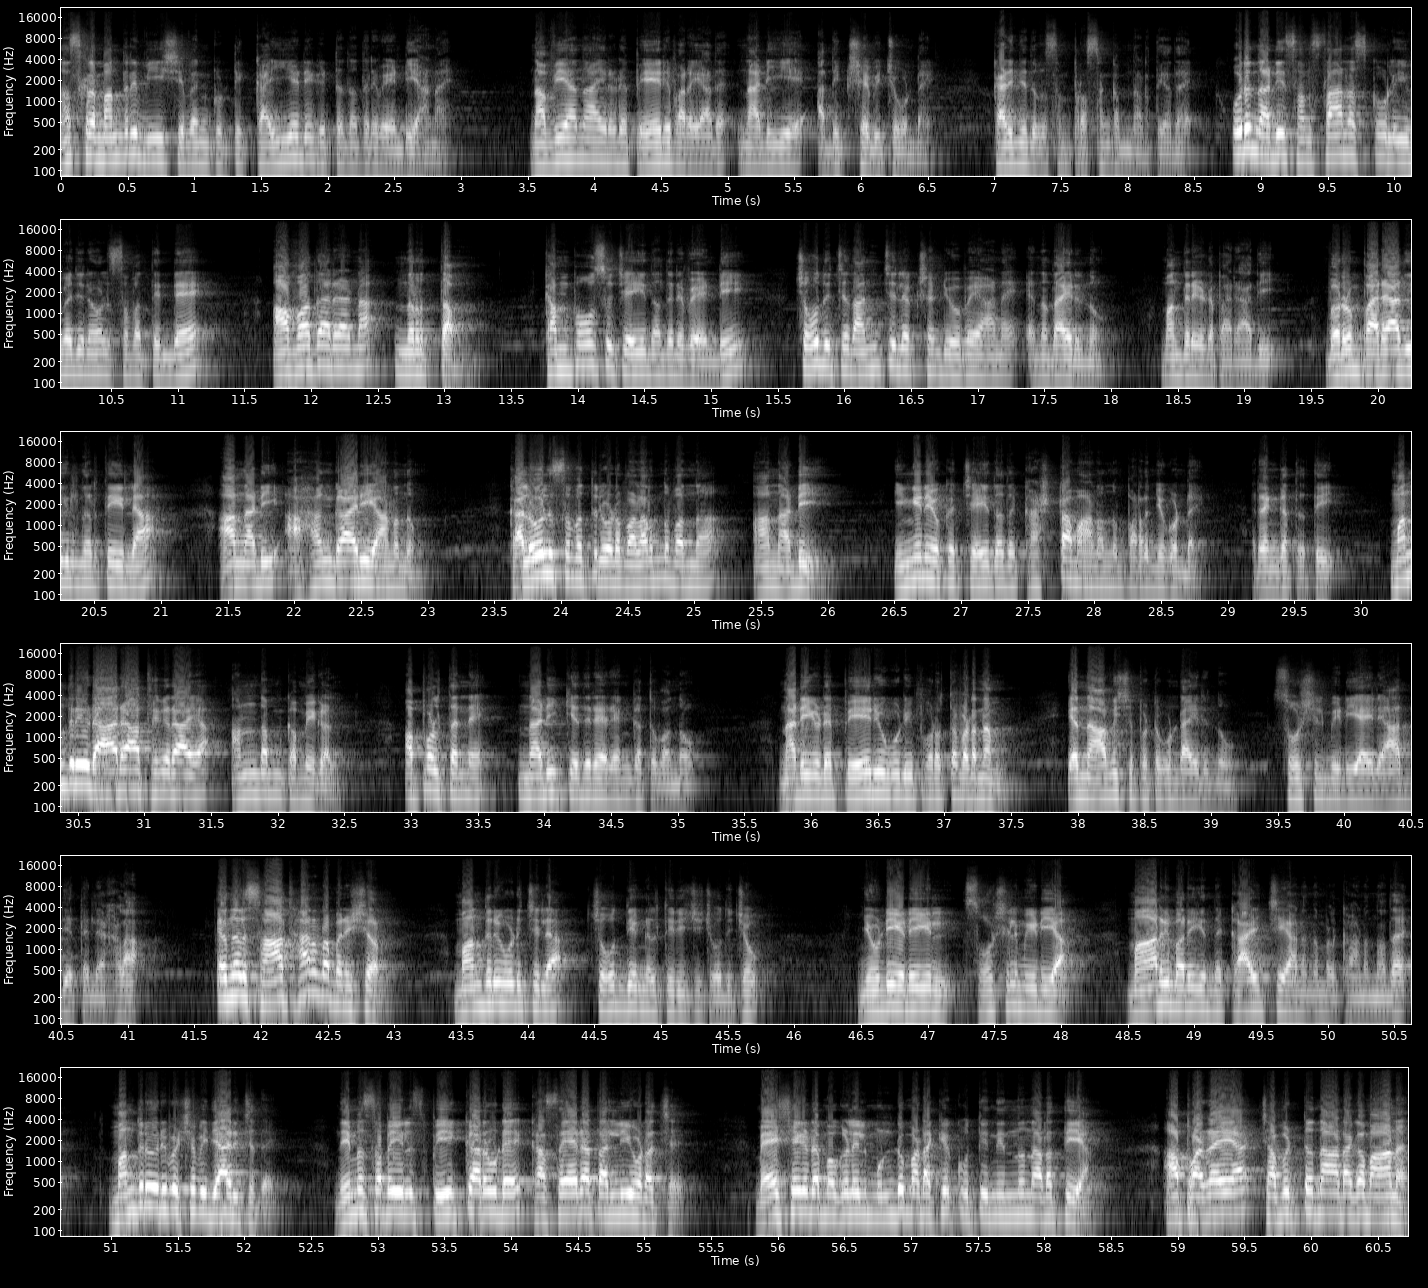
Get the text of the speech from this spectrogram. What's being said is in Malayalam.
നമസ്കാരം മന്ത്രി വി ശിവൻകുട്ടി കയ്യടി കിട്ടുന്നതിന് വേണ്ടിയാണ്. നവ്യ നായരുടെ പേര് പറയാതെ നടിയെ അധിക്ഷേപിച്ചുകൊണ്ട് കഴിഞ്ഞ ദിവസം പ്രസംഗം നടത്തിയത്. ഒരു നടി സംസ്ഥാന സ്കൂൾ യുവജനോത്സവത്തിന്റെ അവതരണ നൃത്തം കമ്പോസ് ചെയ്യുന്നതിന് വേണ്ടി ചോദിച്ചത് അഞ്ച് ലക്ഷം രൂപയാണ് എന്നതായിരുന്നു മന്ത്രിയുടെ പരാതി. വെറും പരാതിയിൽ നിർത്തിയില്ല. ആ നടി അഹങ്കാരിയാണെന്നും കലോത്സവത്തിലൂടെ വളർന്നു വന്ന ആ നടി ഇങ്ങനെയൊക്കെ ചെയ്തത് കഷ്ടമാണെന്നും പറഞ്ഞുകൊണ്ട് രംഗത്തെത്തി. മന്ത്രിയുടെ ആരാധകരായ അന്തം കമ്മികൾ അപ്പോൾ തന്നെ നടിക്കെതിരെ രംഗത്ത് വന്നു. നടിയുടെ പേരുകൂടി പുറത്തുവിടണം എന്നാവശ്യപ്പെട്ടുകൊണ്ടായിരുന്നു സോഷ്യൽ മീഡിയയിലെ ആദ്യത്തെ ലഹള. എന്നാൽ സാധാരണ മനുഷ്യർ മന്ത്രിയോട് ചില ചോദ്യങ്ങൾ തിരിച്ചു ചോദിച്ചു. ഞൊടിയിടയിൽ സോഷ്യൽ മീഡിയ മാറി മറിയുന്ന കാഴ്ചയാണ് നമ്മൾ കാണുന്നത്. മന്ത്രി ഒരുപക്ഷെ വിചാരിച്ചത് നിയമസഭയിൽ സ്പീക്കറുടെ കസേര തല്ലിയുടച്ച് മേശയുടെ മുകളിൽ മുണ്ടുമടക്കി കുത്തി നിന്ന് നടത്തിയ ആ പഴയ ചവിട്ട് നാടകമാണ്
